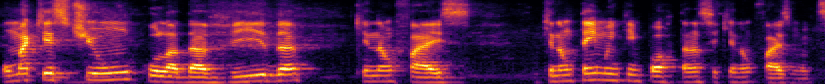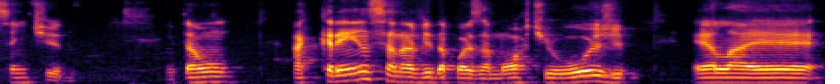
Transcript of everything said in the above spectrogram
uma questiúncula da vida que não faz, que não tem muita importância e que não faz muito sentido. Então, a crença na vida após a morte hoje, ela é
